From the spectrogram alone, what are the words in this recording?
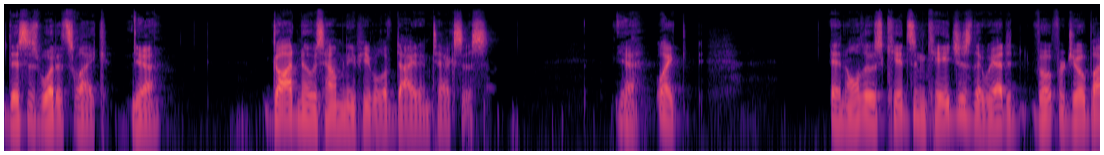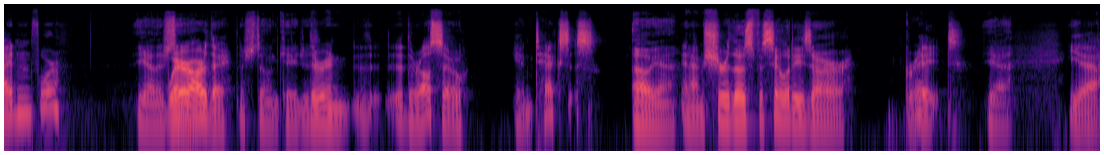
This is what it's like. Yeah. God knows how many people have died in Texas. Yeah. Like and all those kids in cages that we had to vote for Joe Biden for, Yeah. They're where still, are they? they're still in cages? They're in. They're also in Texas, oh yeah. and I'm sure those facilities are great. Yeah. Yeah,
